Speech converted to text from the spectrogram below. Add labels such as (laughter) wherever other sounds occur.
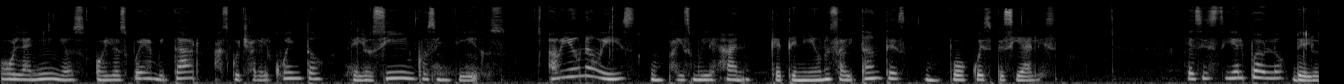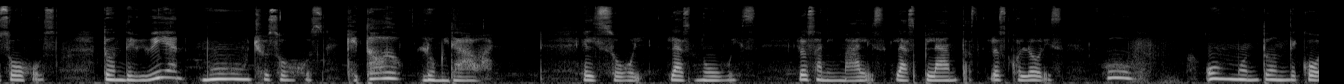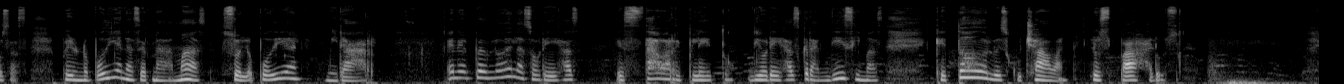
Hola niños, hoy los voy a invitar a escuchar el cuento de los cinco sentidos. Había una vez un país muy lejano que tenía unos habitantes un poco especiales. Existía el pueblo de los ojos, donde vivían muchos ojos que todo lo miraban. El sol, las nubes, los animales, las plantas, los colores. Uf, un montón de cosas, pero no podían hacer nada más, solo podían mirar. En el pueblo de las orejas estaba repleto de orejas grandísimas que todo lo escuchaban, los pájaros,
